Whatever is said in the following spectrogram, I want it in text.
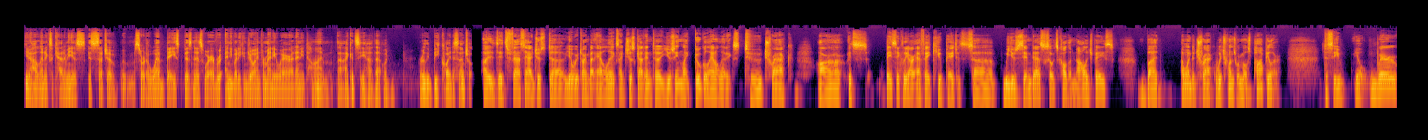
you know, how Linux Academy is is such a um, sort of web based business where every, anybody can join from anywhere at any time. Uh, I could see how that would really be quite essential. Uh, it's fascinating. I just, uh, you know, we were talking about analytics. I just got into using like Google Analytics to track our, it's basically our FAQ page. It's, uh, we use Zendesk, so it's called a knowledge base, but I wanted to track which ones were most popular to see, you know, where,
